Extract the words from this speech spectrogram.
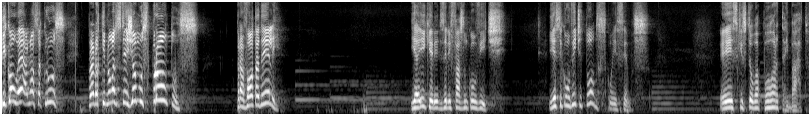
E qual é a nossa cruz? Para que nós estejamos prontos para a volta dele. E aí, queridos, ele faz um convite. E esse convite todos conhecemos. Eis que estou à porta e bato.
